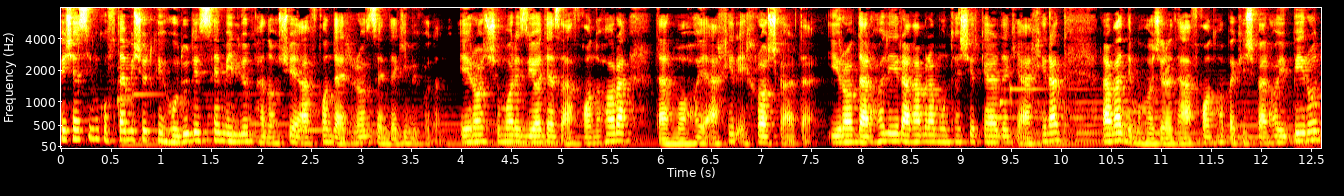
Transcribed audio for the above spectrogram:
پیش از این گفته می‌شد که حدود 3 میلیون پناهجوی افغان در ایران زندگی می‌کنند. ایران شمار زیادی از افغانها را در ماههای اخیر اخراج کرده. ایران در حال این رقم را منتشر کرده که اخیرا روند مهاجرت افغانها به کشورهای بیرون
